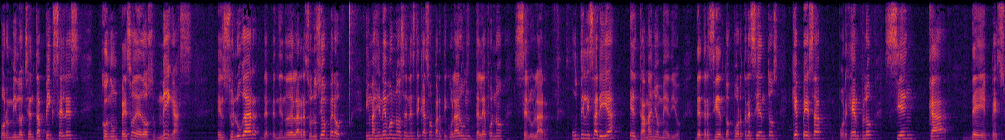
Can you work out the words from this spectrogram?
por 1080 píxeles con un peso de 2 megas. En su lugar, dependiendo de la resolución, pero imaginémonos en este caso particular un teléfono celular. Utilizaría el tamaño medio de 300 por 300 que pesa, por ejemplo, 100k de peso.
